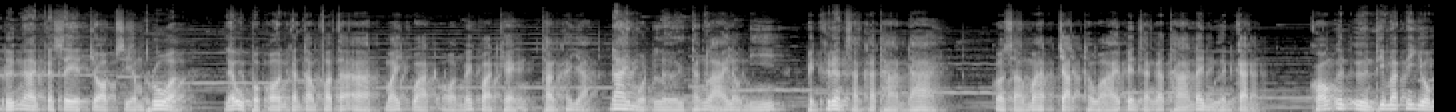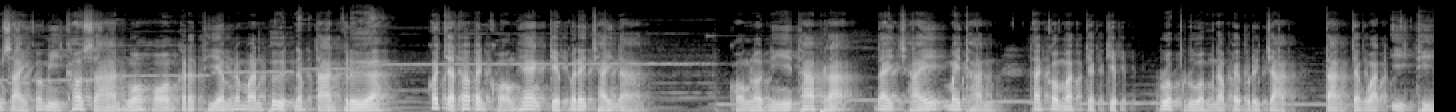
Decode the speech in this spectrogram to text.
หรืองานเกษตรจอบเสียมพรั่ว และอุปกรณ์การทำความสะอาดไม้กวาดอ่อนไม้กวาดแข็งถังขยะได้หมดเลยทั้งหลายเหล่านี้เป็นเครื่องสังฆทานได้ ก็สามารถจัดถวายเป็นสังฆทานได้เหมือนกัน ของอื่นๆที่มักนิยมใส่ก็มีข้าวสารหัวหอมกระเทียมน้ำมันพืชน้ำตาลเกลือ ก็จัดว่าเป็นของแห้งเก็บไว้ได้ใช้นาน ของเหล่านี้ถ้าพระได้ใช้ไม่ทัน ท่านก็มักจะเก็บรวบรวมนำไปบริจาคต่างจังหวัดอีกที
